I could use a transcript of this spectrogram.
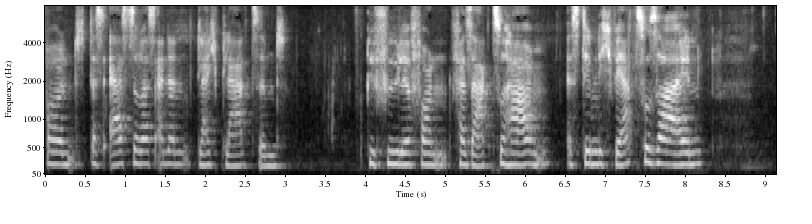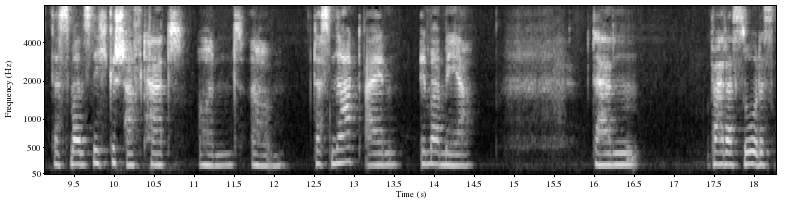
Und das Erste, was einen gleich plagt, sind Gefühle von versagt zu haben, es dem nicht wert zu sein, dass man es nicht geschafft hat. Und ähm, das nagt einen immer mehr. Dann war das so, das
